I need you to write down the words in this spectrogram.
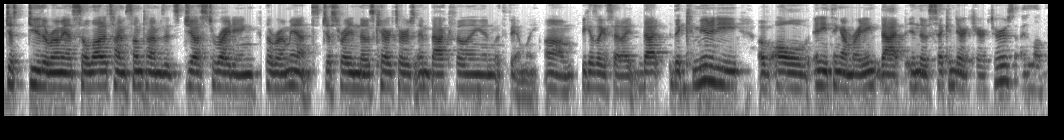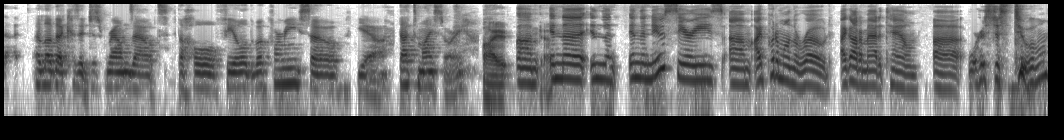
just do the romance. So a lot of times, sometimes it's just writing the romance, just writing those characters and backfilling in with family. Um, because like I said, I that the community of all of anything I'm writing, that in those secondary characters, I love that. I love that because it just rounds out the whole feel of the book for me. So yeah, that's my story. I um yeah. in the in the in the new series, um, I put them on the road. I got them out of town, uh, where it's just two of them,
